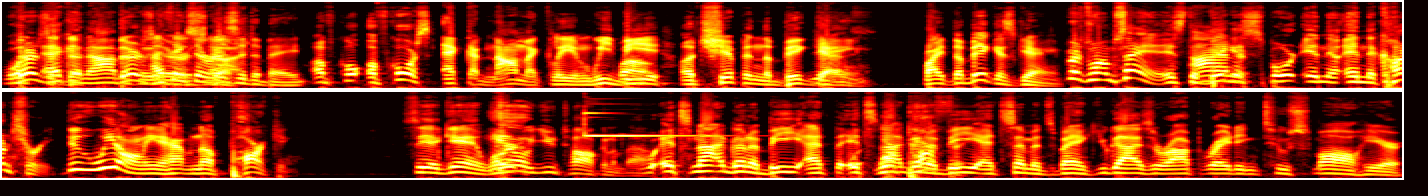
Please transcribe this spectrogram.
Well, there's a de- economically, there's a I think there debate. is a debate. Of course, of course, economically, and we'd Well, be a chip in the big yes. game, right? The biggest game. that's what I'm saying. It's the I biggest sport in the in the country. Dude, we don't even have enough parking. See, again, What we're, you talking about? it's not going to be at the. It's We're not going to be at Simmons Bank. You guys are operating too small here.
